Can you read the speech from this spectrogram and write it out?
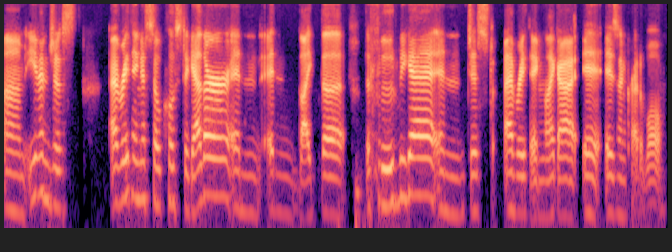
Um, even just everything is so close together and and like the the food we get and just everything like I it is incredible.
